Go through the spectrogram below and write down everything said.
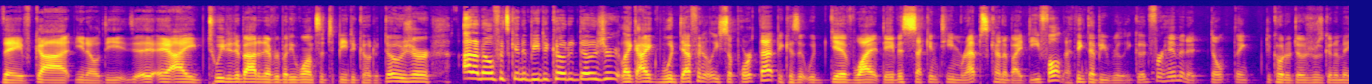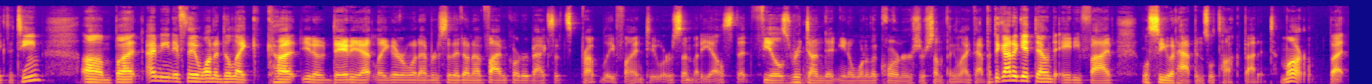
They've got, you know, the I tweeted about it. Everybody wants it to be Dakota Dozier. I don't know if it's going to be Dakota Dozier. Like, I would definitely support that because it would give Wyatt Davis second team reps kind of by default. And I think that'd be really good for him. And I don't think Dakota Dozier is going to make the team. Um, but I mean, if they wanted to like cut, you know, Danny Etling or whatever, so they don't have five quarterbacks, that's probably fine too, or somebody else that feels redundant, you know, one of the corners or something like that. But they got to get down to 85. We'll see what happens. We'll talk about it tomorrow. But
